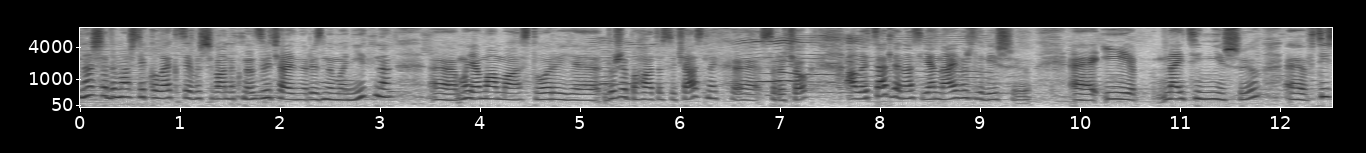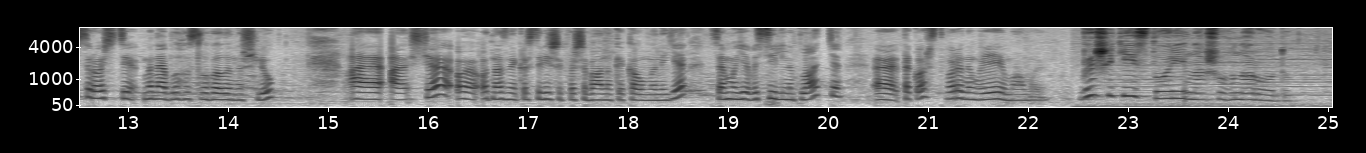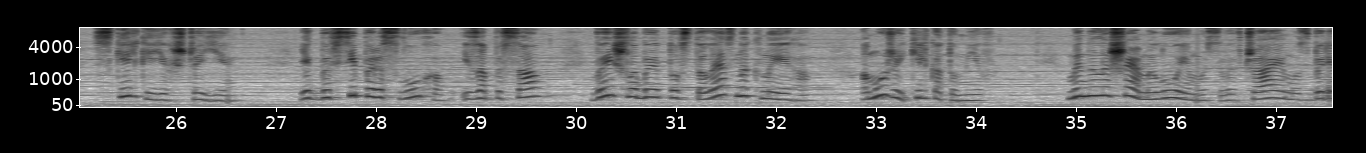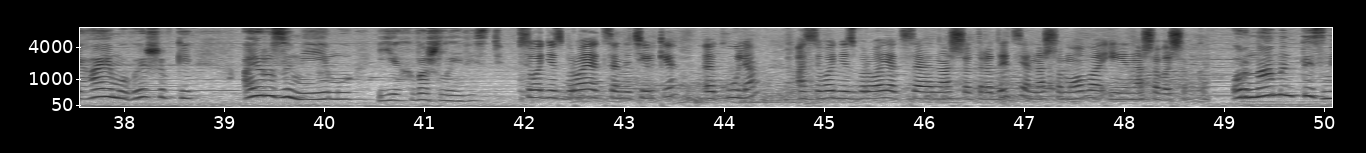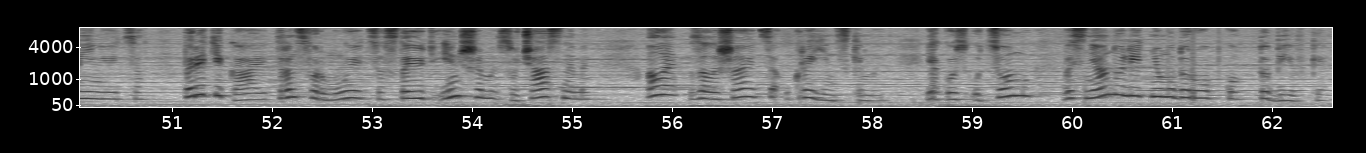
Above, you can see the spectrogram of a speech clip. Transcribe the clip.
Наша домашня колекція вишиванок надзвичайно різноманітна. Е, Моя мама створює дуже багато сучасних е, сорочок, але ця для нас є найважливішою е, і найціннішою. В цій сорочці мене благословили на шлюб. А- А ще е, одна з найкрасивіших вишиванок, яка у мене є, це моє весільне плаття, е, також створене моєю мамою. Вишиті історії нашого народу. Скільки їх ще є? Якби всі переслухав і записав, вийшла би товстелезна книга, а може й кілька томів. Ми не лише милуємось, вивчаємо, зберігаємо вишивки, а й розуміємо їх важливість. Сьогодні зброя це не тільки е, куля, а сьогодні зброя це наша традиція, наша мова і наша вишивка. Орнаменти змінюються, перетікають, трансформуються, стають іншими, сучасними, але залишаються українськими, Якось у цьому весняно-літньому доробку тобівки.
